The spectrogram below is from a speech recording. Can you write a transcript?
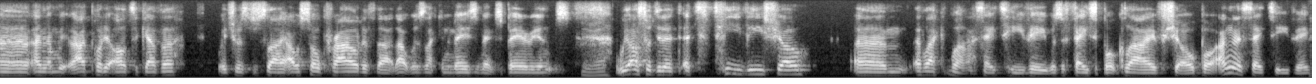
uh, and then we, I put it all together, which was just like I was so proud of that. That was like an amazing experience. Yeah. We also did a, a TV show um, like well, I say TV. It was a Facebook Live show, but I'm going to say TV.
